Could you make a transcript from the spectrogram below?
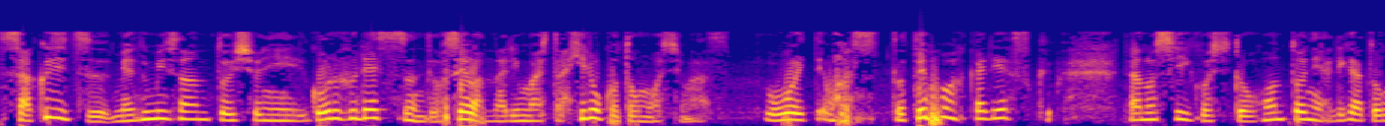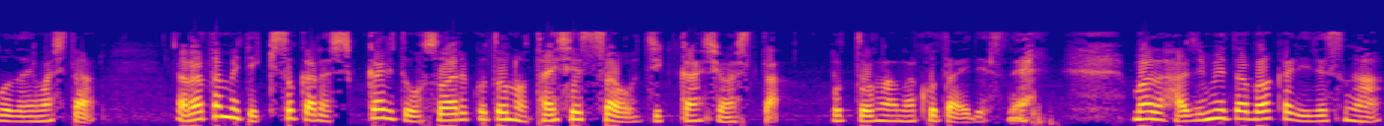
昨日、めぐみさんと一緒にゴルフレッスンでお世話になりました。ひろこと申します。覚えてます。とてもわかりやすく、楽しいご指導、本当にありがとうございました。改めて基礎からしっかりと教わることの大切さを実感しました。大人な答えですね。まだ始めたばかりですが、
